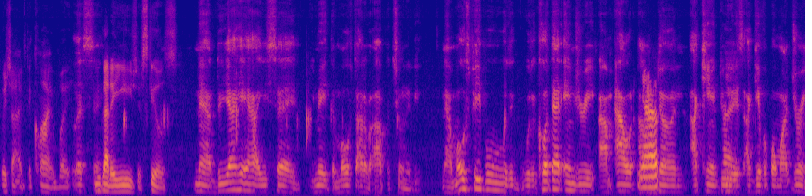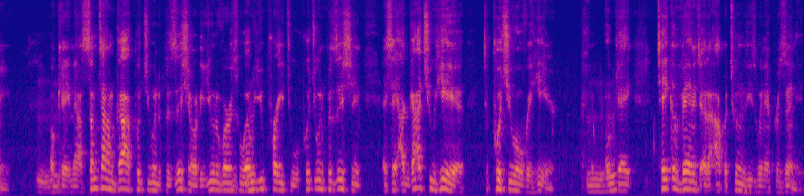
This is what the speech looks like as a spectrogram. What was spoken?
which I declined. But Listen. you got to use your skills. Now, do y'all hear how you said you made the most out of opportunity? Now, most people would have, would have caught that injury. I'm out. I'm done. I can't do Right. this. I give up on my dream. Mhm. Okay. Now, sometimes God put you in a position, or the universe, whoever you pray to, will put you in a position and say, "I got you here to put you over here." Mhm. Okay. Take advantage of the opportunities when they're presented.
